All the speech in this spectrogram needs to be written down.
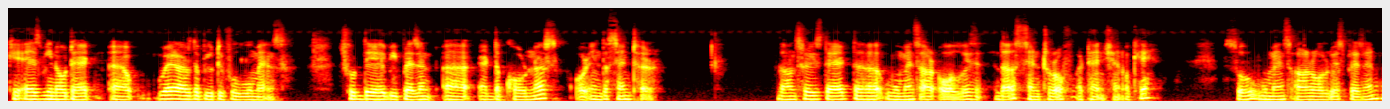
Okay as we know that uh, where are the beautiful women should they be present uh, at the corners or in the center? The answer is that the women are always the center of attention okay so women are always present.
